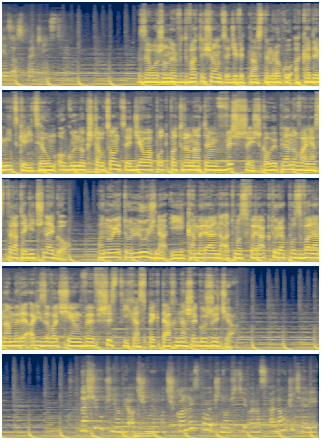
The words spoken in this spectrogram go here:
wiedzę o społeczeństwie. Założone w 2019 roku Akademickie Liceum Ogólnokształcące działa pod patronatem Wyższej Szkoły Planowania Strategicznego. Panuje tu luźna i kameralna atmosfera, która pozwala nam realizować się we wszystkich aspektach naszego życia. Nasi uczniowie otrzymują od szkolnej społeczności oraz nauczycieli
